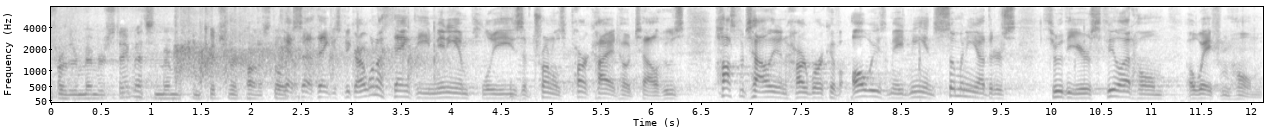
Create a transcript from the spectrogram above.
Further member statements. The member from Kitchener-Conestoga. Yes, uh, thank you, Speaker. I want to thank the many employees of Toronto's Park Hyatt Hotel whose hospitality and hard work have always made me and so many others through the years feel at home away from home.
